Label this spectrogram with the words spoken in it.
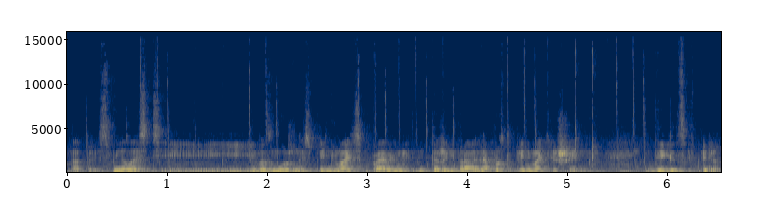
да, то есть смелость и, и, и возможность принимать правильные, даже неправильно, а просто принимать решения двигаться вперед.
